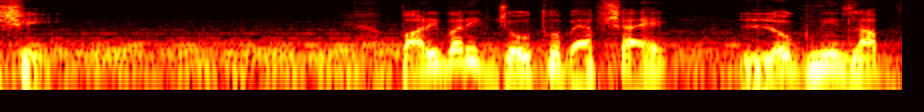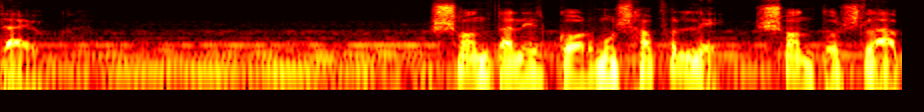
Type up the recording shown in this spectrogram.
রাশি পারিবারিক যৌথ ব্যবসায় লগ্নি লাভদায়ক। সন্তানের কর্ম সাফল্যে সন্তোষ লাভ।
